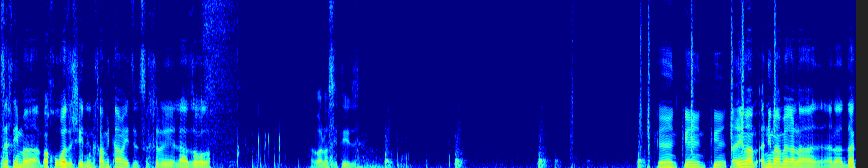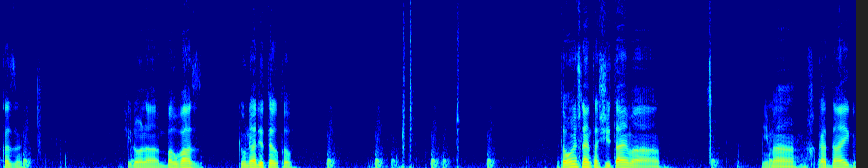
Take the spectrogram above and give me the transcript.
צריך, עם הבחור הזה שנלחם איתם, הייתי צריך לעזור לו. אבל לא עשיתי את זה. כן, כן, כן. אני, מה- אני מהמר על, ה duck הזה. כאילו על הברווז. כי הוא נראה לי יותר טוב. אתם רואים יש להם את השיטה עם ה... עם החכת דייג?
